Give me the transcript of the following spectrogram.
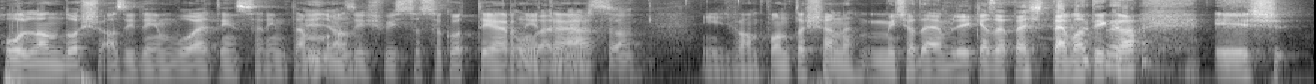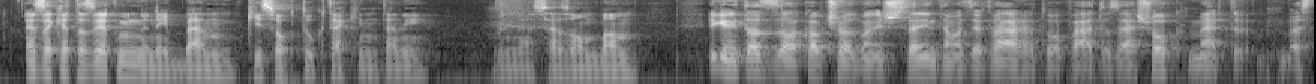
Hollandos az idén volt, én szerintem van. az is vissza szokott térni, tehát Overmars-szal. így van, pontosan, micsoda emlékezetes tematika, és ezeket azért minden évben kiszoktuk tekinteni, minden szezonban. Igen, itt azzal kapcsolatban is szerintem azért várhatóak változások, mert ezt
